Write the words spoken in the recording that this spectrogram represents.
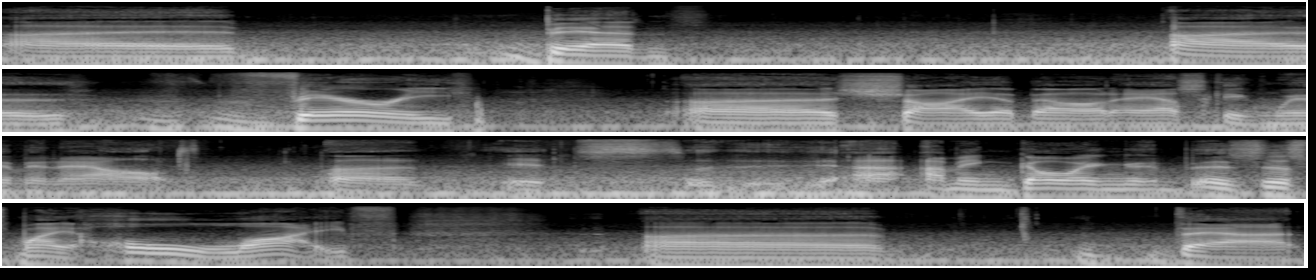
uh, been uh, very uh, shy about asking women out. Uh, it's I mean going it's just my whole life that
